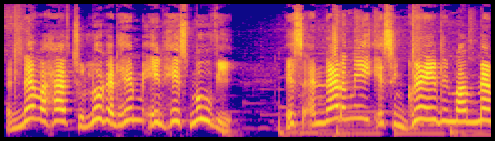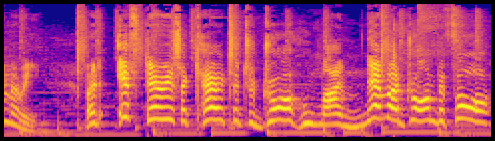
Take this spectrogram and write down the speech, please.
and never have to look at him in his movie. His anatomy is engraved in my memory. But if there is a character to draw whom I've never drawn before,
